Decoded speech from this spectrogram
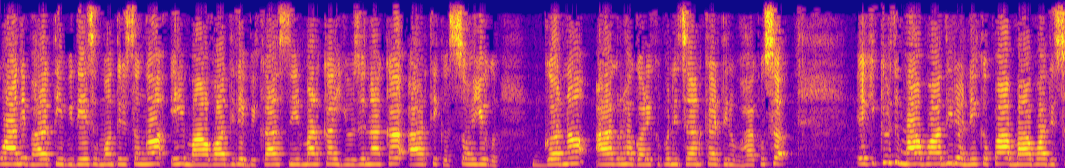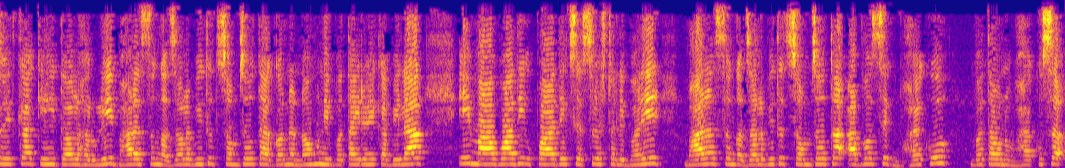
उहाँले भारतीय विदेश मन्त्रीसँग ए माओवादीले विकास निर्माणका योजनाका आर्थिक सहयोग गर्न आग्रह गरेको पनि जानकारी दिनुभएको छ। एकीकृत माओवादी र नेकपा माओवादी सहितका केही दलहरूले भारतसँग जलविद्युत सम्झौता गर्न नहुने बताइरहेका बेला ए माओवादी उपाध्यक्ष श्रेष्ठले भने भारतसँग जलविद्युत सम्झौता आवश्यक भएको बताउनु भएको छ।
